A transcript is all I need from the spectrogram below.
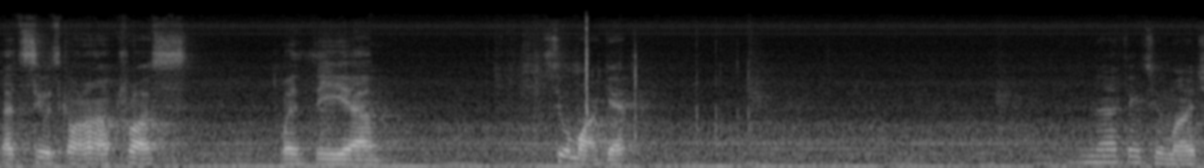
Let's see what's going on across with the um, supermarket. Nothing too much.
